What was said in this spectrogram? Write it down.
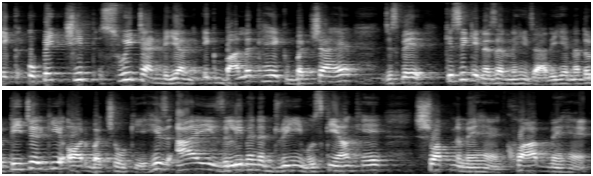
एक उपेक्षित स्वीट एंड यंग एक बालक है, एक बच्चा है, जिसपे किसी की नज़र नहीं जा रही है, ना तो टीचर की और बच्चों की। His eyes live in a dream उसकी आँखें स्वप्न में हैं, ख्वाब में हैं।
